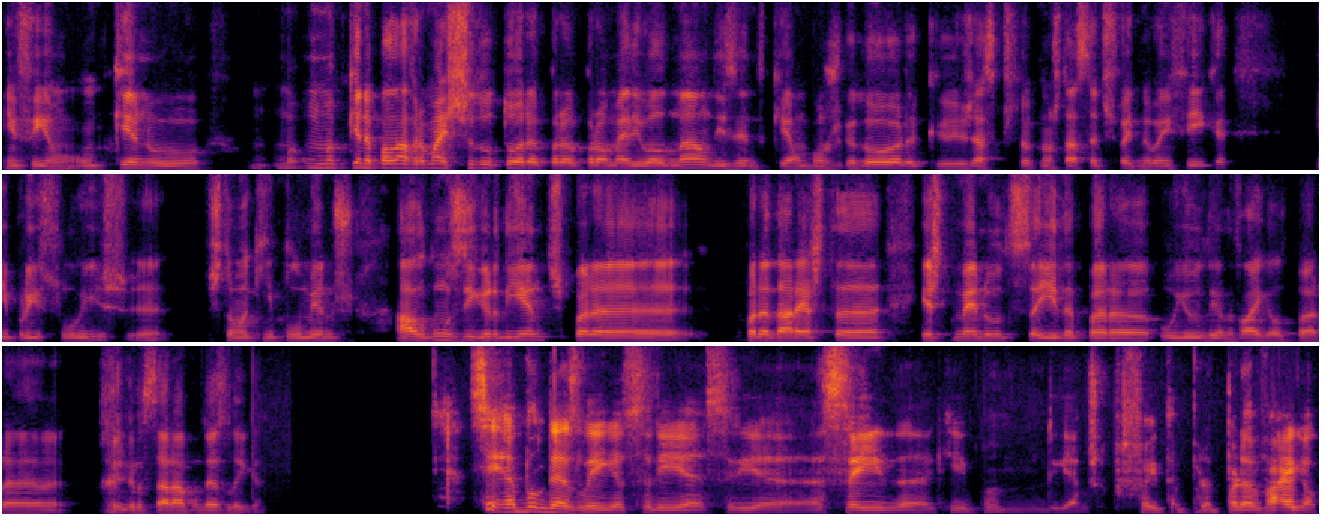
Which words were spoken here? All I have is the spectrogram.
enfim, um, um pequeno, uma, pequena palavra mais sedutora para, para o médio alemão, dizendo que é um bom jogador, que já se percebeu que não está satisfeito no Benfica, e por isso, Luís, eh, estão aqui pelo menos alguns ingredientes para, para dar esta, este menu de saída para o Julian Weigl para regressar à Bundesliga. Sim, a Bundesliga seria, seria a saída aqui, digamos que perfeita para, para Weigl.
